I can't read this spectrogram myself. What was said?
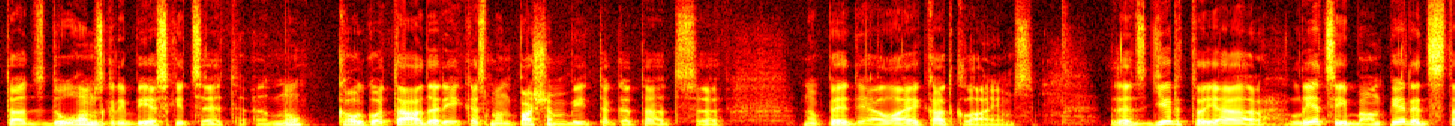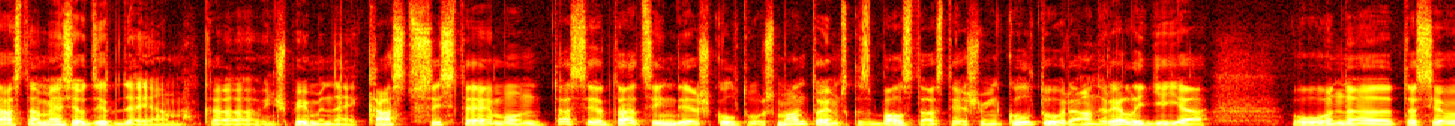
tādas domas gribu ieskicēt. Nu, kaut ko tādu arī, kas man pašam bija tā tāds uh, nu, pēdējā laika atklājums. Redz, ģirtajā liecībā un pieredzes stāstā mēs jau dzirdējām, ka viņš pieminēja kastu sistēmu, un tas ir tāds indiešu kultūras mantojums, kas balstās tieši viņa kultūrā un reliģijā. Un, uh, tas jau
